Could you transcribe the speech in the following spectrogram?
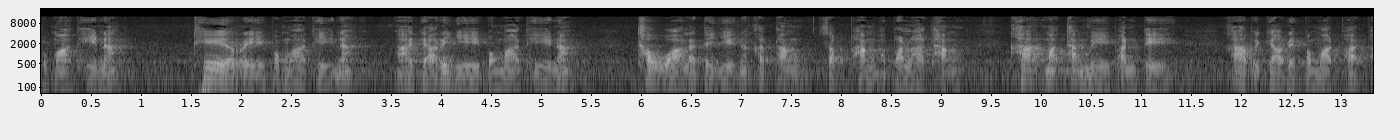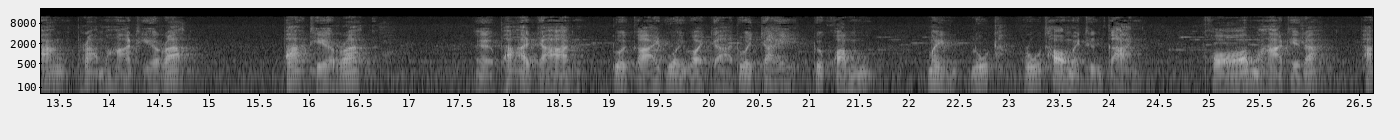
ประมาเทนะ เทเรประมาเทนะ อาจารเยประมาเทนะทวาลตเยนะขตัง สัพพังอปลาทังข้ามะทะเมพันเต ข้าพเจ้าได้ประมาทพลาดพังพระมหาเถระ พระเถระ พระอาจารย์ ด้วยกายด้วยวาจาด้วยใจ ด้วยความไม่รู้รู้เท่าไม่ถึงการ ขอมหาเถระพระ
